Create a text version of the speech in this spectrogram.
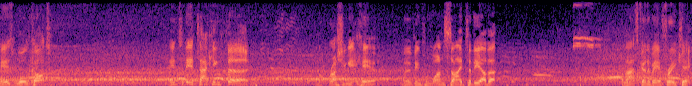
Here's Walcott. Into the attacking third. Not rushing it here. Moving from one side to the other. Well, that's going to be a free kick.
